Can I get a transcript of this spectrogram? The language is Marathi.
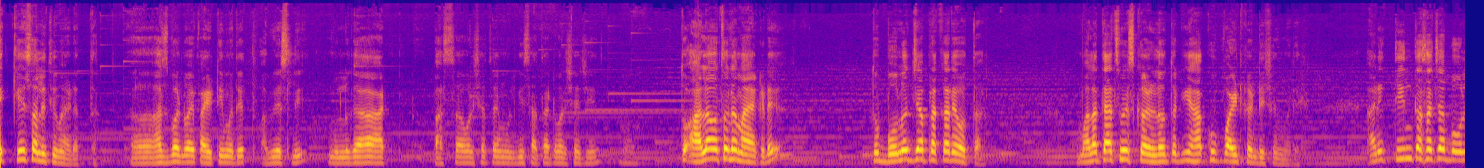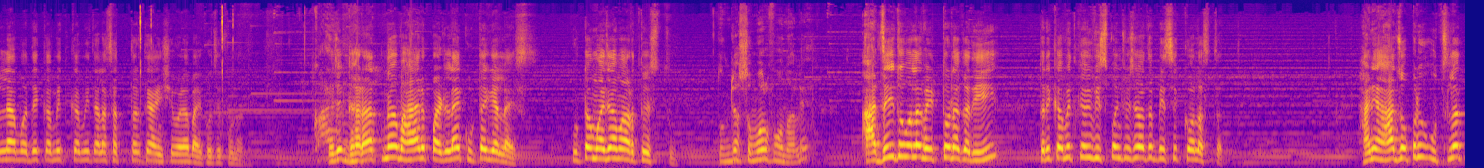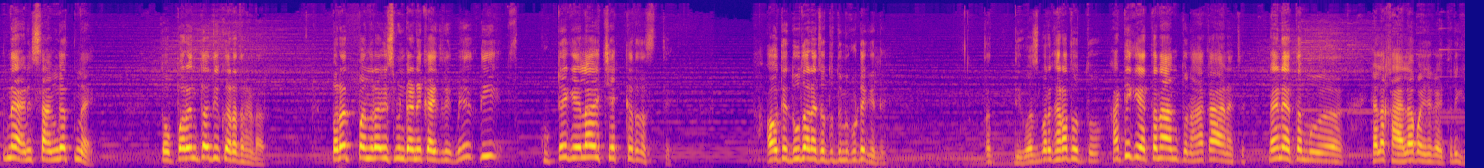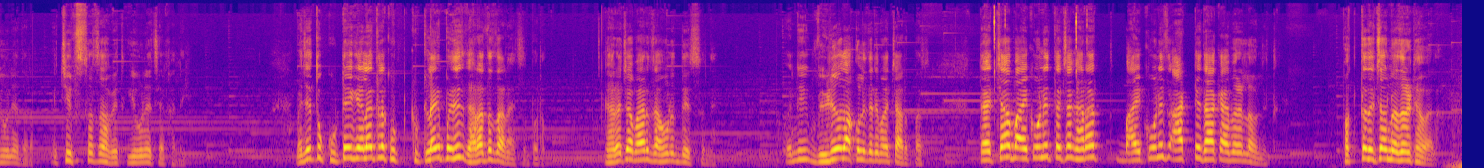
एक केस आली होती माझ्यात आत्ता हजबंड वाईफ आय टीमध्ये ऑब्विसली मुलगा आठ पाच सहा वर्षाचा आहे मुलगी सात आठ वर्षाची आहे. तो आला होता ना माझ्याकडे. तो बोलत ज्या प्रकारे होता मला त्याच वेळेस कळलं होतं की हा खूप वाईट कंडिशनमध्ये. आणि तीन तासाच्या बोलण्यामध्ये कमीत कमी त्याला सत्तर ते ऐंशी वेळा बायकोचे फोन आले. म्हणजे घरातनं बाहेर पडलाय कुठं गेलायस? कुठं मजा मारतोयस तू? तुमच्यासमोर फोन आले? आजही तुम्हाला भेटतो ना कधी तरी कमीत कमी वीस पंचवीस वेळा तर बेसिक कॉल असतात. आणि हा जोपर्यंत उचलत नाही आणि सांगत नाही तोपर्यंत ती करत राहणार. परत पंधरा वीस मिनिटांनी काहीतरी म्हणजे ती कुठे गेला हे चेक करत असते. अहो ते दूध आणायचं होतं तुम्ही कुठे गेले? तर दिवसभर घरात होतो. हा ठीक आहे येताना आणतो ना हा काय आणायचं? नाही नाही आता ह्याला खायला पाहिजे काहीतरी घेऊन ये जरा. चिप्सच हवेत घेऊन याच्या खाली. म्हणजे तो कुठे गेला त्याला कुठ कुठल्याही पैसे घरातच आणायचं परत. घराच्या बाहेर जाऊनच द्यायचं नाही. म्हणजे व्हिडिओ दाखवले तरी मला चार पाच त्याच्या बायकोने त्याच्या घरात बायकोनेच आठ ते दहा कॅमेरे लावलेत. फक्त त्याच्यावर नजर ठेवायला.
